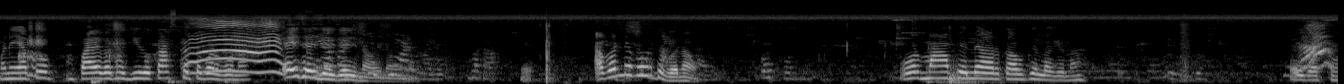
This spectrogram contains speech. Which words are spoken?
মানে এত পায়ে ব্যথা গিয়ে কাজ করতে পারব না। এই যে এই যে এই যে, এই নাও এই নাও, এই নাও। এ, আবার নেব দেবো নাও। ওর মা পেলে আর কাউকে লাগে না। এই দেখো।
